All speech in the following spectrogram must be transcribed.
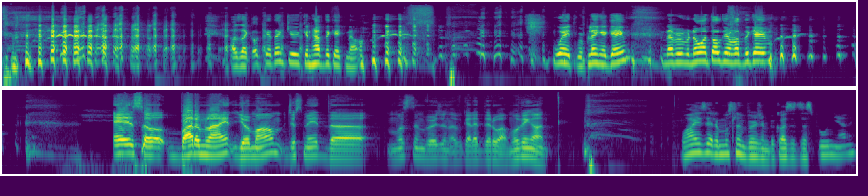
I was like, okay, thank you. You can have the cake now. Wait, we're playing a game. Never, no one told me about the game. Hey, so bottom line, your mom just made the Muslim version of galette de roi. Moving on. Why is it a Muslim version? Because it's a spoon, yani?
